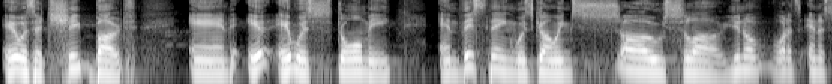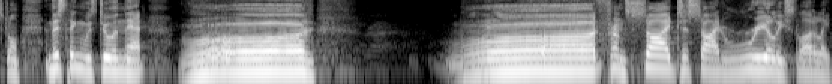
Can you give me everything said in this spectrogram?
it was a cheap boat. And it, it was stormy. And this thing was going so slow. You know what it's in a storm. And this thing was doing that from side to side really slowly.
